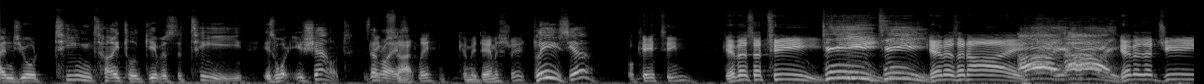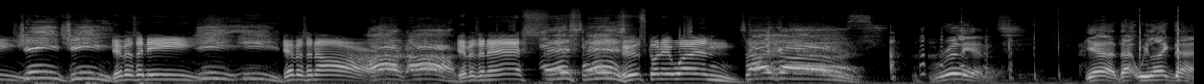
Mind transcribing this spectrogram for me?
and your team title, Give Us a T, is what you shout. Is that right? exactly. Can we demonstrate? Please, yeah. Okay, team. Give us a T. T, T, Give us an I. I, I, Give us a G. G, G, Give us an E. E, E, Give us an R. R, R, Give us an S. S, S, Who's going to win? Tigers! Brilliant. Yeah, that we like that.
